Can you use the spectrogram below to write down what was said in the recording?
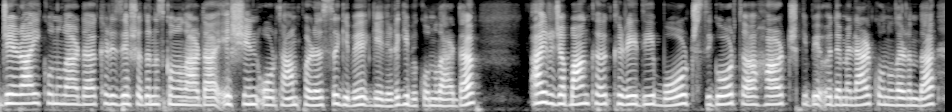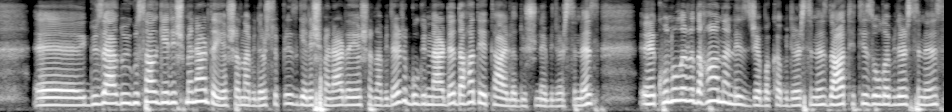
Cerrahi konularda, kriz yaşadığınız konularda, eşin, ortağın parası gibi, geliri gibi konularda. Ayrıca banka, kredi, borç, sigorta, harç gibi ödemeler konularında Eee, güzel duygusal gelişmeler de yaşanabilir, sürpriz gelişmeler de yaşanabilir. Bugünlerde daha detaylı düşünebilirsiniz. Eee, konuları daha analizce bakabilirsiniz, daha titiz olabilirsiniz.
